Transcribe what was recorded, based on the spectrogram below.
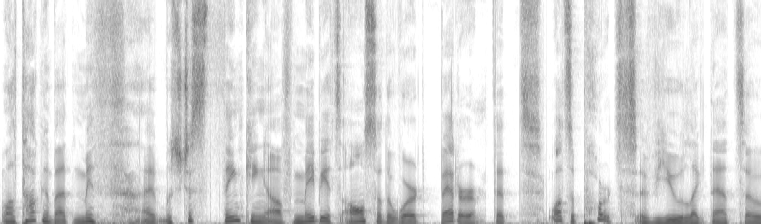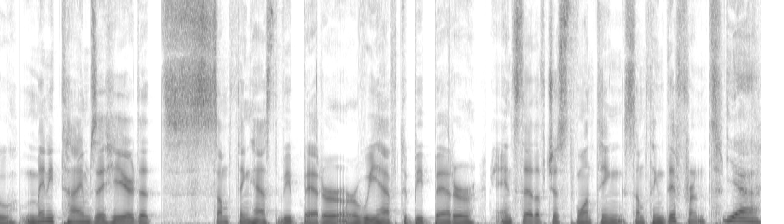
Well, talking about myth, I was just thinking of maybe it's also the word better that, well, supports a view like that. So many times I hear that something has to be better or we have to be better instead of just wanting something different. Yeah.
